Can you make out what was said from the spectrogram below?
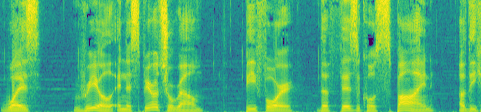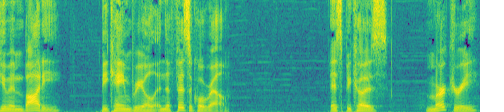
was real in the spiritual realm before the physical spine of the human body became real in the physical realm. It's because Mercury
